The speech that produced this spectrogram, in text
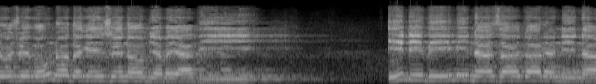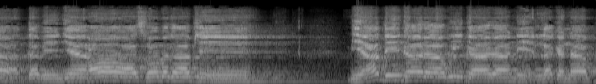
တို့ရွှေဘုံတော်သခင်ရှင်တော်မြတ်ဗျာသည်ဣတိပိမိနာသာကာရဏိနာသဗ္ဗညံအာဆွမ်းမကားဖြင့် မြာသင်္ခါရဝိကာရနှင့်လက္ခဏာပ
